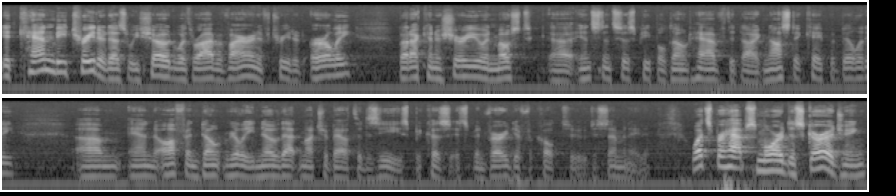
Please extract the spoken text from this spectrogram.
It can be treated, as we showed with ribavirin, if treated early, but I can assure you in most uh, instances people don't have the diagnostic capability um, and often don't really know that much about the disease because it's been very difficult to disseminate it. What's perhaps more discouraging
